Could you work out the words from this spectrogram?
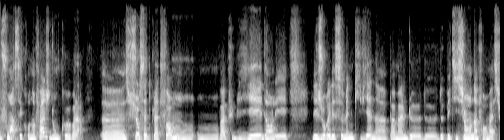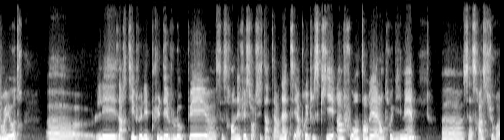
fond assez chronophages. Donc voilà, euh, sur cette plateforme, on, va publier dans les, jours et les semaines qui viennent euh, pas mal de, pétitions, d'informations et autres. Euh, les articles les plus développés, ce sera en effet sur le site internet. Et après, tout ce qui est info en temps réel, entre guillemets, ça sera sur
